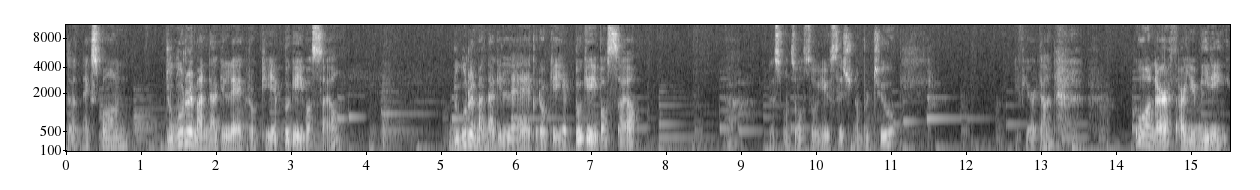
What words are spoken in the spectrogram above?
The next one. 누구를 만나길래 그렇게 예쁘게 입었어요? 누구를 만나길래 그렇게 예쁘게 입었어요? Yeah, this one's also usage number two. If you're done. Who on earth are you meeting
